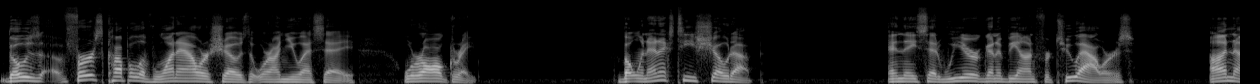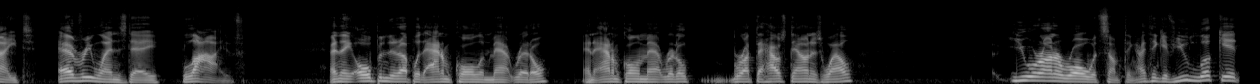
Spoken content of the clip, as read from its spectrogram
Those uh, first couple of one hour shows that were on USA were all great. But when NXT showed up and they said, we are going to be on for two hours a night every Wednesday live, and they opened it up with Adam Cole and Matt Riddle, and Adam Cole and Matt Riddle brought the house down as well. You were on a roll with something. I think if you look at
